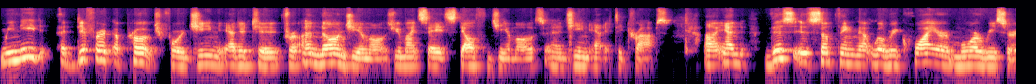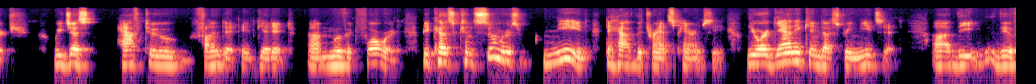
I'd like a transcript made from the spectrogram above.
we need a different approach for gene edited, for unknown GMOs, you might say stealth GMOs, uh, gene edited crops. Uh, and this is something that will require more research. We just have to fund it and get it uh, move it forward because consumers need to have the transparency. The organic industry needs it. Uh, the, the,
